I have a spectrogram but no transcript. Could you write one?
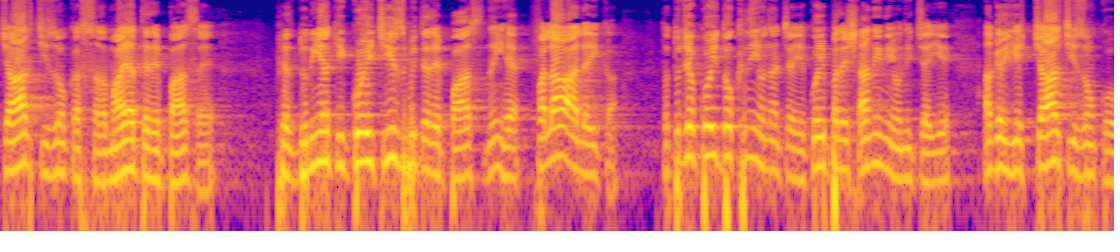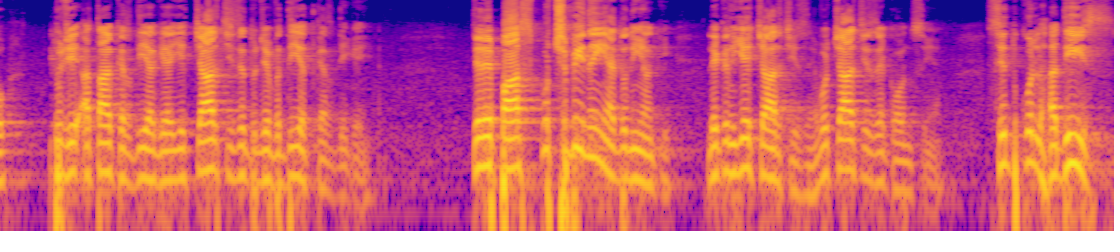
چار چیزوں کا سرمایہ تیرے پاس ہے، پھر دنیا کی کوئی چیز بھی تیرے پاس نہیں ہے، فلا علیہ کا تو تجھے کوئی دکھ نہیں ہونا چاہیے، کوئی پریشانی نہیں ہونی چاہیے۔ اگر یہ چار چیزوں کو تجھے عطا کر دیا گیا، یہ چار چیزیں تجھے ودیت کر دی گئی تیرے پاس کچھ بھی نہیں ہے دنیا کی، لیکن یہ چار چیزیں، وہ چار چیزیں کون سی ہیں؟ صدق الحدیث،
